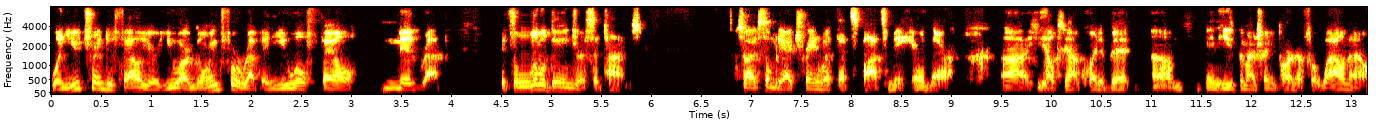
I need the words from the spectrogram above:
When you train to failure, you are going for rep and you will fail mid rep. It's a little dangerous at times. So I have somebody I train with that spots me here and there. Uh, he helps me out quite a bit, um, and he's been my training partner for a while now.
